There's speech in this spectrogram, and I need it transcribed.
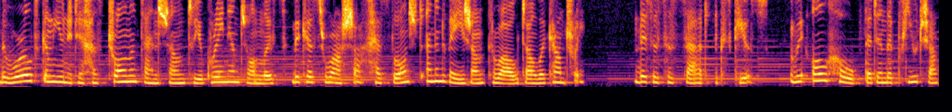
The world community has drawn attention to Ukrainian journalists because Russia has launched an invasion throughout our country. This is a sad excuse. We all hope that in the future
